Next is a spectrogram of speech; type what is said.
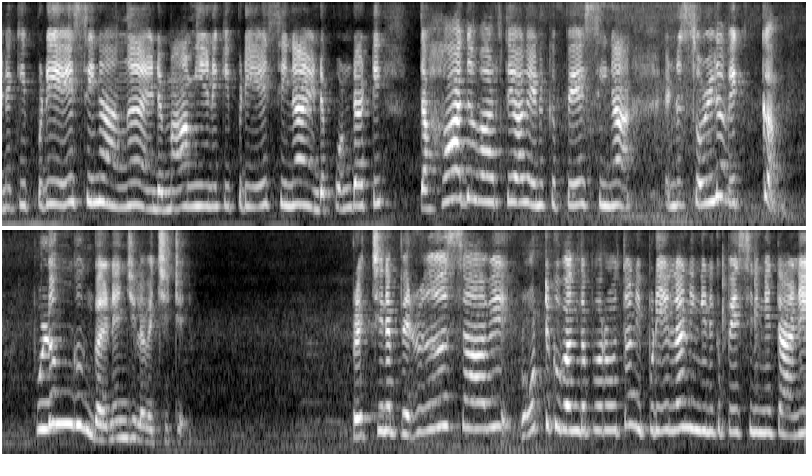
எனக்கு இப்படி ஏசினாங்க என் மாமி எனக்கு இப்படி ஏசினா என் பொண்டாட்டி தகாத வார்த்தையால் எனக்கு பேசினா என்று சொல்ல வெக்கம். புழுங்குங்கள் நெஞ்சில் வச்சுட்டு. பிரச்சனை பெருசாகவே ரோட்டுக்கு வந்த பிறகு தான் இப்படியெல்லாம் நீங்கள் எனக்கு பேசினீங்க தானே.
